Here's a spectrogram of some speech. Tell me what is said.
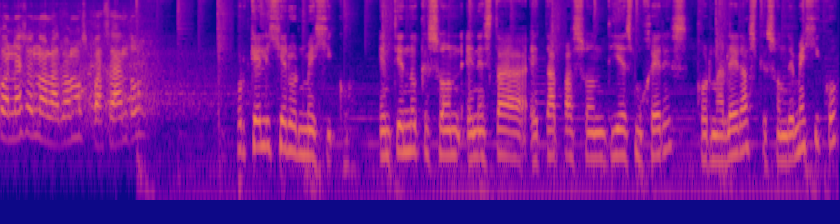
con eso nos las vamos pasando. ¿Por qué eligieron México? Entiendo que son en esta etapa son 10 mujeres jornaleras que son de México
